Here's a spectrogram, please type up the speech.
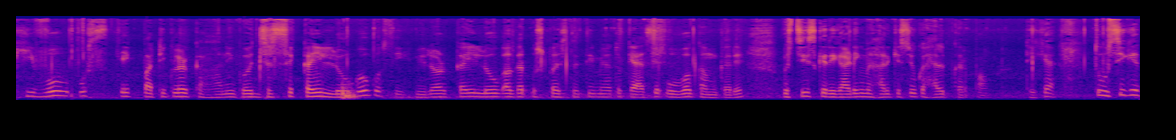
कि वो उस एक पर्टिकुलर कहानी को जिससे कई लोगों को सीख मिले और कई लोग अगर उस परिस्थिति में है तो कैसे ओवरकम करे उस चीज़ के रिगार्डिंग मैं हर किसी को हेल्प कर पाऊँ ठीक है? तो उसी के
